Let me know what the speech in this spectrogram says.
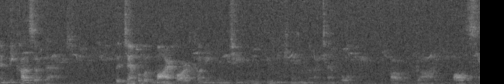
And because of that, the temple of my heart coming into you, you became a temple of God also.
